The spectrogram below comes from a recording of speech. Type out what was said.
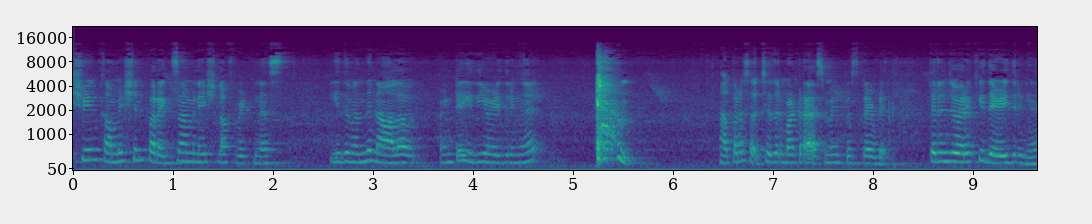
issuing commission for examination of witness இது வந்து நாலாவது பாயிண்ட்டு இதையும் எழுதிருங்க. அப்புறம் சச்சதர் மேட்டர் ஆஸ்மே ப்ரிஸ்கிரைப்டு தெரிஞ்ச வரைக்கும் இது எழுதிருங்க.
